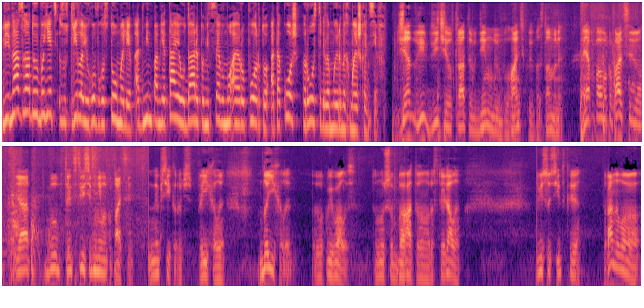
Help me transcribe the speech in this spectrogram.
Війна, згадує боєць, зустріла його в Гостомелі. Адмін пам'ятає удари по місцевому аеропорту, а також розстріли мирних мешканців. Я дві, двічі втратив дім в Луганську і в Гостомелі. Я попав в окупацію, я був 38 днів в окупації. Не всі, коротше, приїхали, доїхали, евакуювалися, тому що багато розстріляли. Дві сусідки поранило,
